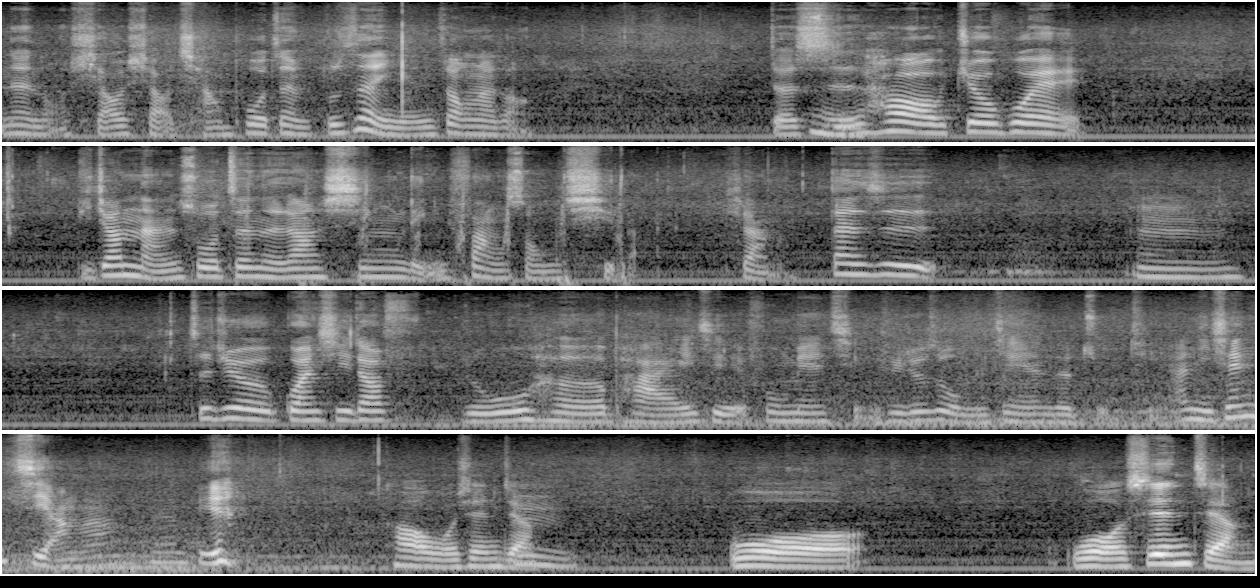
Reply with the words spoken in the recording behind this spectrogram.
那种小小强迫症，不是很严重那种的时候，就会比较难说真的让心灵放松起来，这样，但是。嗯，这就关系到如何排解负面情绪，就是我们今天的主题啊。你先讲啊，那边。好，我先讲。嗯、我我先讲，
